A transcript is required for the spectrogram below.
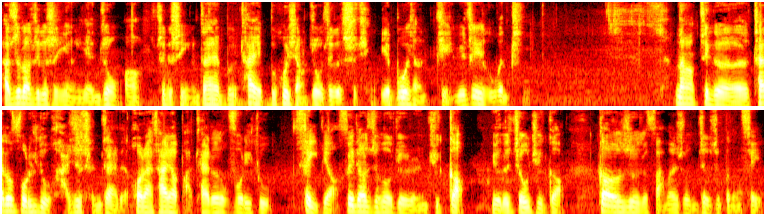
他知道这个事情很严重啊，这个事情他也不他也不会想做这个事情，也不会想解决这个问题。那这个 Title Forty Two 还是存在的。后来他要把 Title Forty Two 废掉，废掉之后就有人去告，有的州去告，告了之后就法官说你这个是不能废的，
